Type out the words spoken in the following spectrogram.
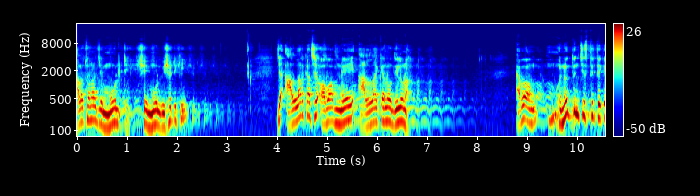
আলোচনার যে মূলটি, সেই মূল বিষয়টি কি? যে আল্লাহর কাছে অভাব নেই, আল্লাহ কেন দিল না? এবং মইনুদ্দিন চিস্তি থেকে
